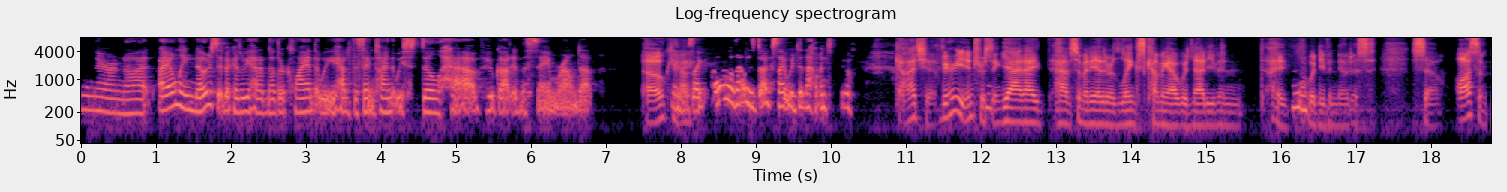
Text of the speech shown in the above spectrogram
in there or not. I only noticed it because we had another client that we had at the same time that we still have who got in the same roundup. Okay. And I was like, oh, that was Doug's site. We did that one too. Gotcha. Very interesting. Yeah, and I have so many other links coming. I would not even. I wouldn't even notice. So awesome.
